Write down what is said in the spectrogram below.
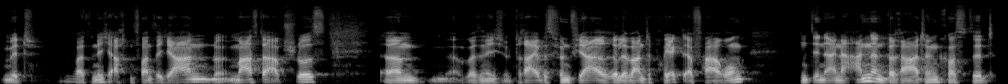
mit, weiß nicht, 28 Jahren Masterabschluss, ähm, weiß nicht, drei bis fünf Jahre relevante Projekterfahrung. Und in einer anderen Beratung kostet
